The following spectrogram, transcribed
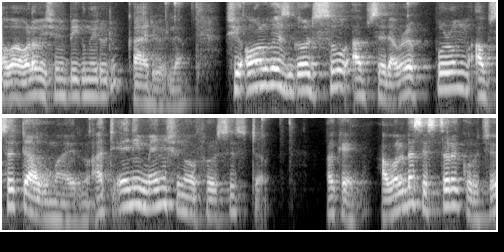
അവ അവളെ വിഷമിപ്പിക്കുന്നതിൽ ഒരു കാര്യമില്ല. She always got so upset അവൾ എപ്പോഴും അപ്സെറ്റ് ആകുമായിരുന്നു at any mention of her sister okay അവളുടെ സിസ്റ്ററെ കുറിച്ച്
